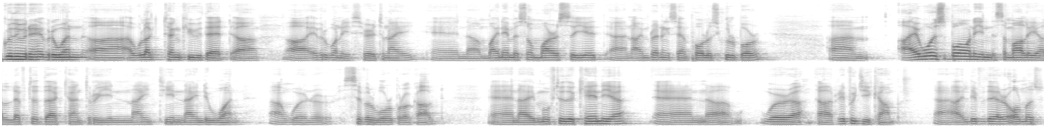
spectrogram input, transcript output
Good evening, everyone. Uh, I would like to thank you that uh, uh, everyone is here tonight. And uh, my name is Omar Syed, and I'm running St. Paul School Board. Um, I was born in Somalia, left that country in 1991 uh, when the civil war broke out. And I moved to the Kenya, and uh, we're a, a refugee camp. Uh, I lived there almost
